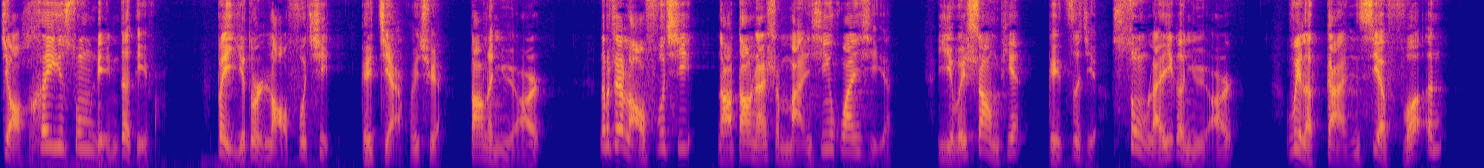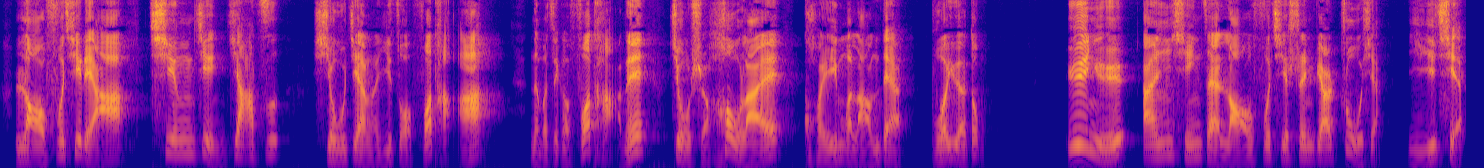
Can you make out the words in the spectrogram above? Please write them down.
叫黑松林的地方，被一对老夫妻给捡回去当了女儿。那么这老夫妻那当然是满心欢喜呀，以为上天给自己送来一个女儿。为了感谢佛恩，老夫妻俩倾尽家资修建了一座佛塔。那么这个佛塔呢，就是后来奎木狼的博月洞。玉女安心在老夫妻身边住下，一切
